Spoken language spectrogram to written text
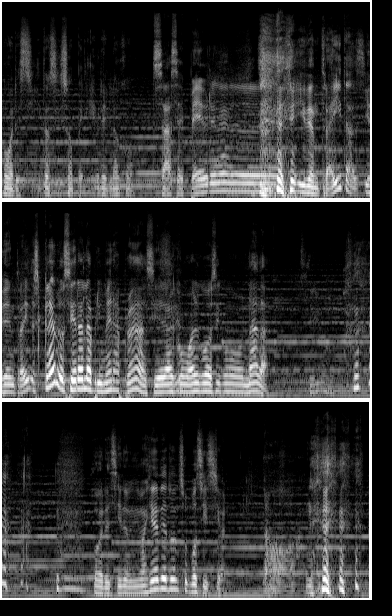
Pobrecito, se hizo pebre, loco. Se hace pebre en el... y de entraditas. y de entraditas, claro, si era la primera prueba, si era Sí. como algo así como nada. Sí. Pobrecito, imagínate tú en su posición. No.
